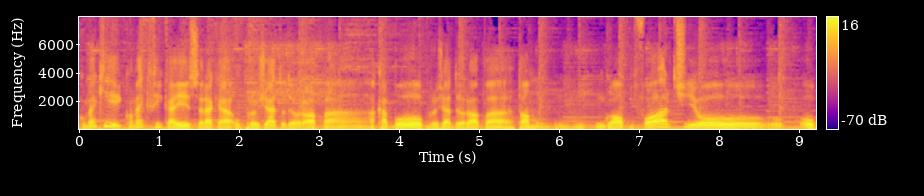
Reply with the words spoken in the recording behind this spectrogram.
Como é que como é que fica isso? Será que a, o projeto da Europa acabou? O projeto da Europa toma um, um, um golpe forte? Ou, ou,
